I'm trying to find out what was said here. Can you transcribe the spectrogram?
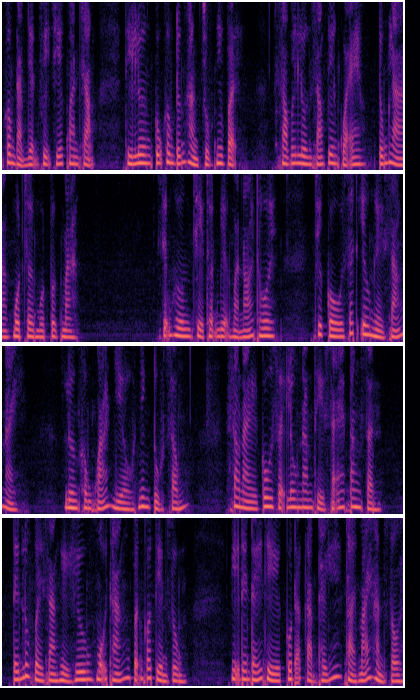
không đảm nhận vị trí quan trọng thì lương cũng không đứng hàng chục như vậy. So với lương giáo viên của em đúng là một trời một vực mà. Diễm Hương chỉ thuận miệng mà nói thôi. Chứ cô rất yêu nghề giáo này. Lương không quá nhiều nhưng đủ sống. Sau này cô dạy lâu năm thì sẽ tăng dần. Đến lúc về già nghỉ hưu, mỗi tháng vẫn có tiền dùng. Nghĩ đến đấy thì cô đã cảm thấy thoải mái hẳn rồi.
